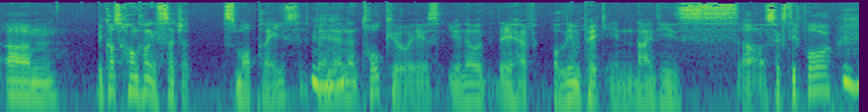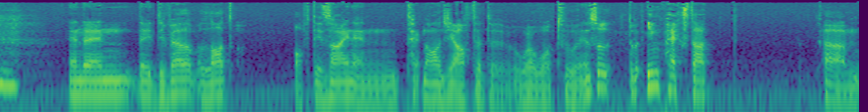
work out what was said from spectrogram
Um, because Hong Kong is such a small place, and then uh, Tokyo is, you know, they have Olympic in 1964, and then they develop a lot of design and technology after the World War II, and so the impact start um,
